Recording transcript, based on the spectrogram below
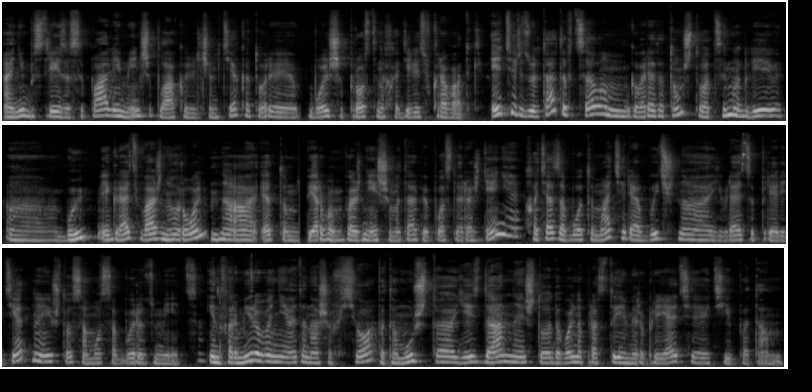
они быстрее засыпали, меньше плакали, чем те, которые больше просто находились в кроватке. Эти результаты в целом говорят о том, что отцы могли э, бы играть важную роль на этом первом важнейшем этапе после рождения, хотя забота матери обычно является приоритетной, что само собой разумеется. Информирование — это наше все, потому что есть данные, что довольно простые мероприятия, типа там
